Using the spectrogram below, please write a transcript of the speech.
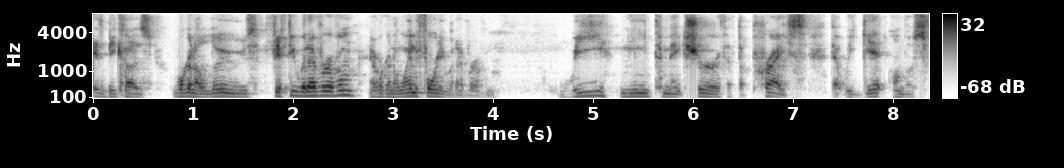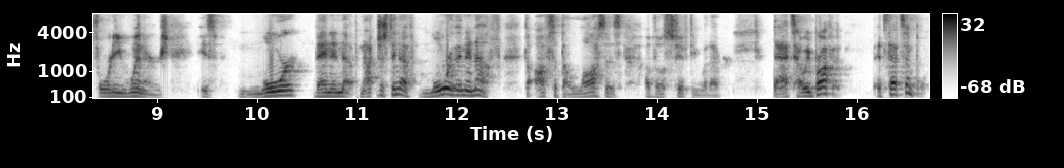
is because we're going to lose 50 whatever of them and we're going to win 40 whatever of them. We need to make sure that the price that we get on those 40 winners is more than enough, not just enough, more than enough to offset the losses of those 50 whatever. That's how we profit. It's that simple.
